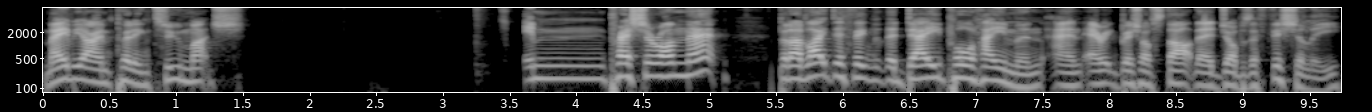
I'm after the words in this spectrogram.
Maybe I'm putting too much pressure on that. But I'd like to think that the day Paul Heyman and Eric Bischoff start their jobs officially,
